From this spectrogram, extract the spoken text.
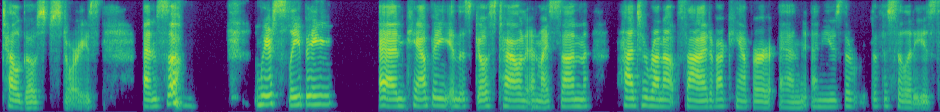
tell ghost stories. And so mm-hmm. we're sleeping and camping in this ghost town, and my son had to run outside of our camper and and use the the facilities.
